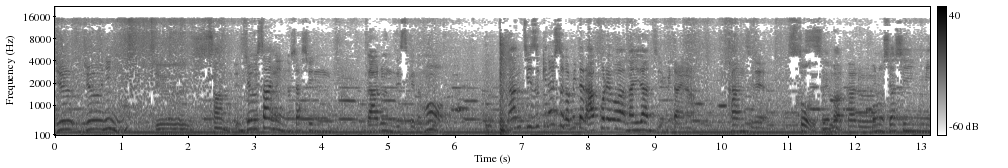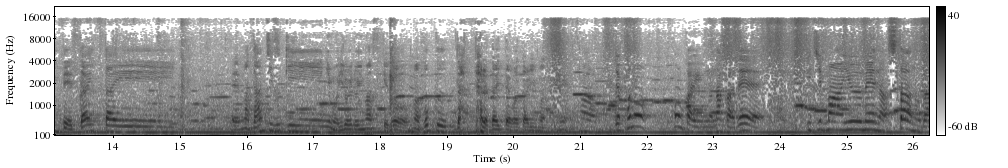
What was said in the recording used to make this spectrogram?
10 12人？13です、ね、13人の写真があるんですけども団地好きの人が見たらあこれは何団地みたいな感じで。そうですね。まわかる。あこの写真見て大体えーまあ、団地好きにもいろいろいますけど、まあ、僕だったら大体わかりますね。はい。じゃあこの今回の中で一番有名なスターの団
